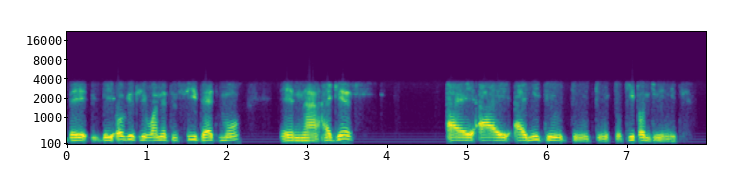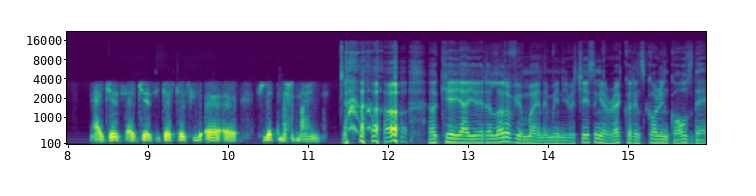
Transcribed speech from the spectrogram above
they they obviously wanted to see that more, and uh, I guess I I I need to to to to keep on doing it. I just I just just just uh, uh, slipped my mind. okay, yeah, you had a lot of your mind. I mean, you were chasing a record and scoring goals there.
